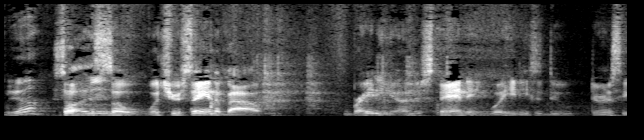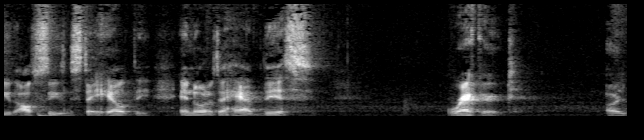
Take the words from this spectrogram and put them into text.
Yeah. So, I mean- so what you're saying about Brady understanding what he needs to do during the season, off season to stay healthy in order to have this record, or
